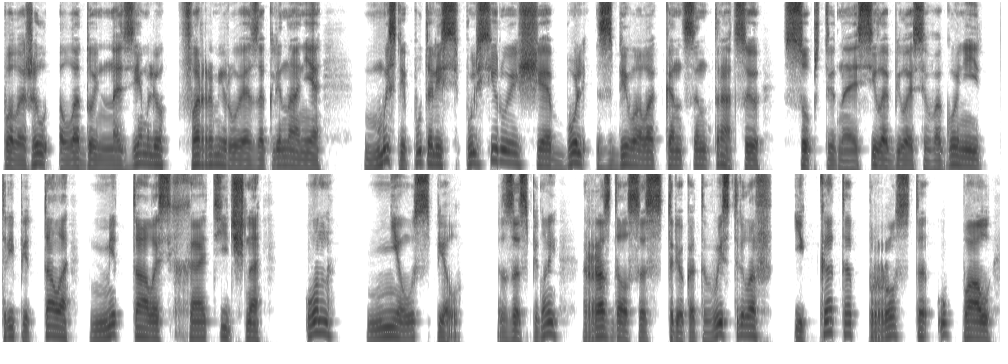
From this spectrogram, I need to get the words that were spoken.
положил ладонь на землю, формируя заклинание. Мысли путались, пульсирующая боль сбивала концентрацию. Собственная сила билась в агонии, трепетала, металась хаотично. Он не успел. За спиной раздался стрекот выстрелов, и Ката просто упал –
